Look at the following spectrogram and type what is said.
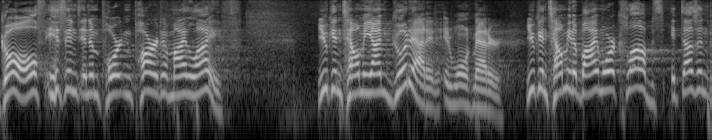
Golf isn't an important part of my life. You can tell me I'm good at it, it won't matter. You can tell me to buy more clubs, it doesn't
